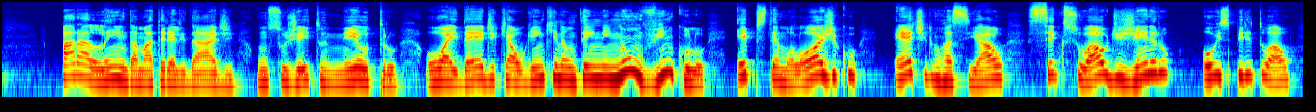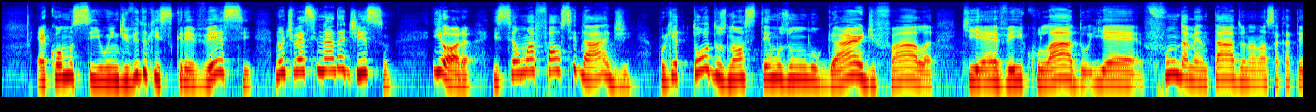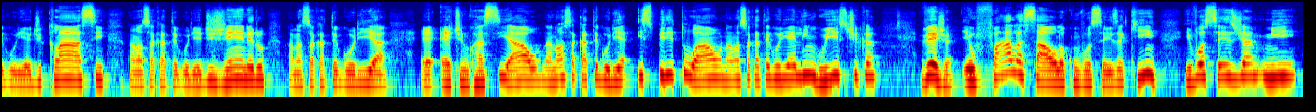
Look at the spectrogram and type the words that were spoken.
para além da materialidade, um sujeito neutro, ou a ideia de que alguém que não tem nenhum vínculo epistemológico, étnico-racial, sexual, de gênero ou espiritual. É como se o indivíduo que escrevesse não tivesse nada disso. E ora, isso é uma falsidade, porque todos nós temos um lugar de fala que é veiculado e é fundamentado na nossa categoria de classe, na nossa categoria de gênero, na nossa categoria é, étnico-racial, na nossa categoria espiritual, na nossa categoria linguística. Veja, eu falo essa aula com vocês aqui e vocês já me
